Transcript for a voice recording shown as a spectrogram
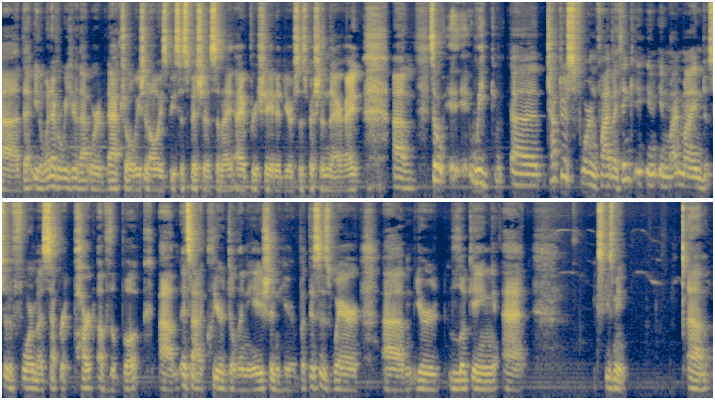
uh, that you know whenever we hear that word natural, we should always be suspicious, and I, I appreciated your suspicion there, right? Um, so we uh, chapters four and five, I think, in, in, my mind, sort of form a separate part of the book. Um, it's not a clear delineation here, but this is where um, you're looking at, excuse me. Um,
